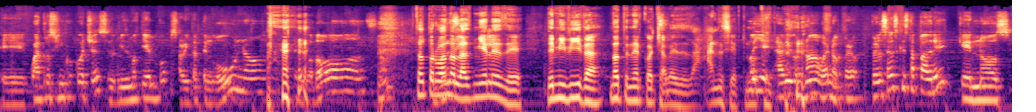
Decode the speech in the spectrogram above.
eh, cuatro o cinco coches al mismo tiempo, pues ahorita tengo uno, tengo dos, ¿no? Estás probando Entonces- las mieles de, de mi vida, no tener coche a veces. Ah, no es cierto. no, Oye, pues, amigo, no, bueno, pero, pero ¿sabes qué está padre? Que nos,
